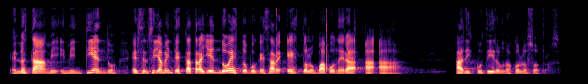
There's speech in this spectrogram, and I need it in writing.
Él no está mintiendo, él sencillamente está trayendo esto porque sabe, esto los va a poner a, discutir unos con los otros.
